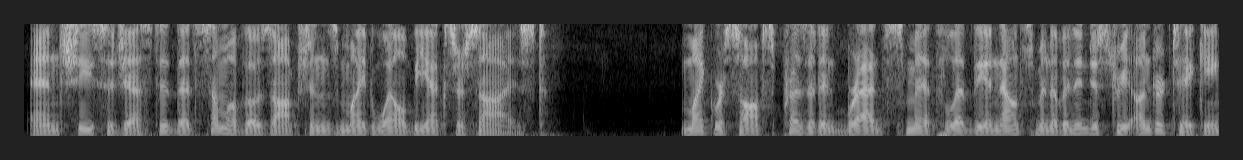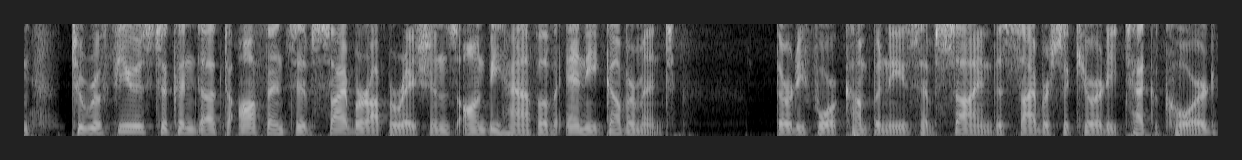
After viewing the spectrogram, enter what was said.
and she suggested that some of those options might well be exercised. Microsoft's President Brad Smith led the announcement of an industry undertaking to refuse to conduct offensive cyber operations on behalf of any government. 34 companies have signed the Cybersecurity Tech Accord.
